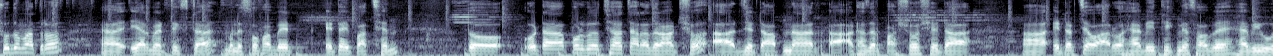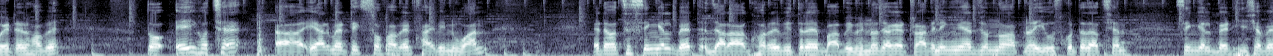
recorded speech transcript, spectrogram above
শুধুমাত্র এয়ার ম্যাট্রিক্সটা মানে সোফা বেড এটাই পাচ্ছেন। তো ওটা পড়বে হচ্ছে চার হাজার আটশো আর যেটা আপনার আট হাজার পাঁচশো সেটা এটার চেয়েও আরও হ্যাভি থিকনেস হবে হ্যাভি ওয়েটের হবে। তো এই হচ্ছে air matrix sofa bed five in one এটা হচ্ছে সিঙ্গেল বেড যারা ঘরের ভিতরে বা বিভিন্ন জায়গায় ট্রাভেলিংয়ের জন্য আপনারা ইউজ করতে যাচ্ছেন সিঙ্গেল বেড হিসেবে,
